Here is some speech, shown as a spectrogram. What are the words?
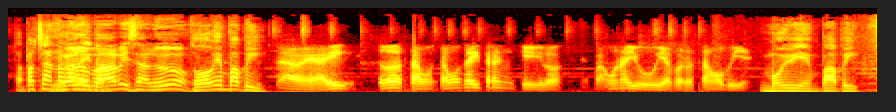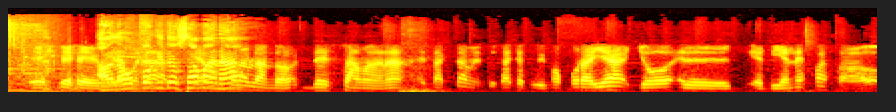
¿Está pasando, Dímelo, manito? papi, saludos. ¿Todo bien, papi? ¿Sabes? Ahí, todos estamos, estamos ahí tranquilos. Bajo una lluvia, pero estamos bien. Muy bien, papi. Hablamos un poquito de Samaná. están hablando de Samaná, exactamente. O sea, que estuvimos por allá. Yo el, el viernes pasado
